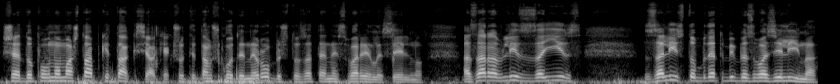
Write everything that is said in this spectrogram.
ще до повномасштабки так сяк. Якщо ти там шкоди не робиш, то за те не сварили сильно. А зараз в ліс заїзд, заліз, то буде тобі без вазеліна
